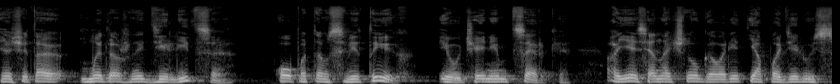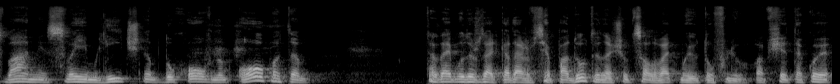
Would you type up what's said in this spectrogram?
Я считаю, мы должны делиться опытом святых и учением церкви. А если я начну говорить, я поделюсь с вами своим личным духовным опытом, тогда я буду ждать, когда же все падут и начнут целовать мою туфлю. Вообще такое,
